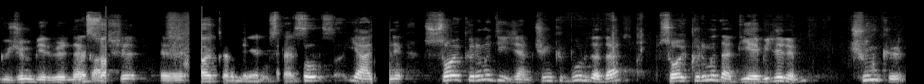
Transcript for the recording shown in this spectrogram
gücün birbirine karşı e, soykırım diyelim isterseniz. Yani soykırımı diyeceğim. Çünkü burada da soykırımı da diyebilirim. Çünkü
